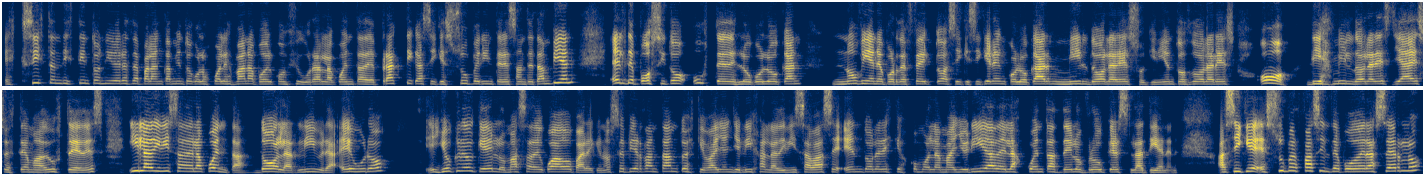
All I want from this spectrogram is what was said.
Existen distintos niveles de apalancamiento con los cuales van a poder configurar la cuenta de práctica, así que es súper interesante también. El depósito, ustedes lo colocan no viene por defecto, así que si quieren colocar mil dólares o 500 dólares o 10 mil dólares, ya eso es tema de ustedes. Y la divisa de la cuenta, dólar, libra, euro, eh, yo creo que lo más adecuado para que no se pierdan tanto es que vayan y elijan la divisa base en dólares, que es como la mayoría de las cuentas de los brokers la tienen. Así que es súper fácil de poder hacerlo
